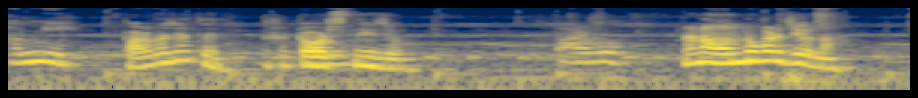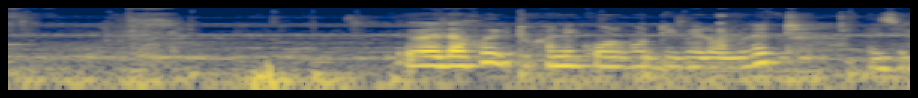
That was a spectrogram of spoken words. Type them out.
ঠাম্মি? পারবা যেতে? একটা টর্চ নিয়ে যাও। না না, অন্ধকার যেও না। এবারে দেখো, একটুখানি করব ডিমের অমলেট। এই যে।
